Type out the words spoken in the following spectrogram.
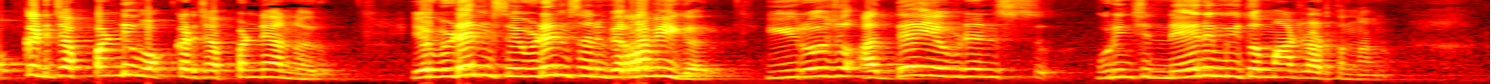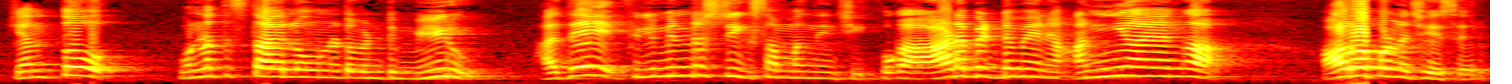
ఒక్కటి. చెప్పండి చెప్పండి అన్నారు. ఎవిడెన్స్ ఎవిడెన్స్ అని విర్రవీగారు. ఈరోజు అదే ఎవిడెన్స్ గురించి నేను మీతో మాట్లాడుతున్నాను. ఎంతో ఉన్నత స్థాయిలో ఉన్నటువంటి మీరు అదే ఫిల్మ్ ఇండస్ట్రీకి సంబంధించి ఒక ఆడబిడ్డమైన అన్యాయంగా ఆరోపణలు చేశారు.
